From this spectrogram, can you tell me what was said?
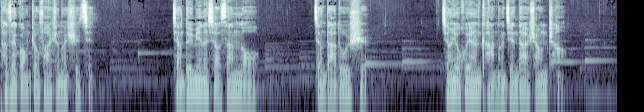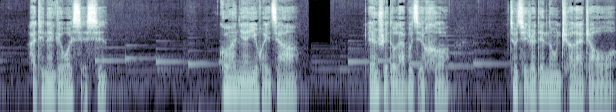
他在广州发生的事情，讲对面的小三楼，讲大都市，讲有会员卡能建大商场。还天天给我写信。过完年一回家，连水都来不及喝，就骑着电动车来找我。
